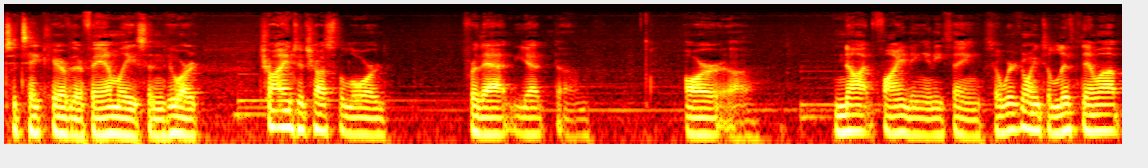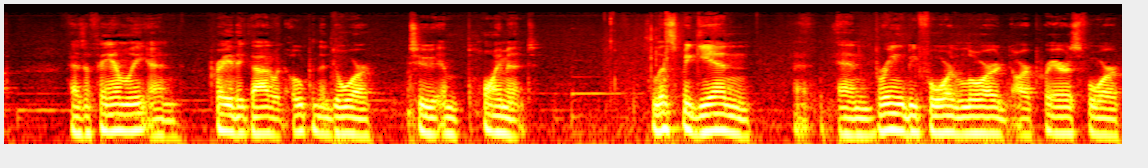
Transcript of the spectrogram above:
to take care of their families and who are trying to trust the Lord for that, yet um, are uh, not finding anything. So we're going to lift them up as a family and pray that God would open the door to employment. So let's begin uh, and bring before the Lord our prayers for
